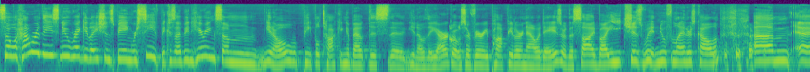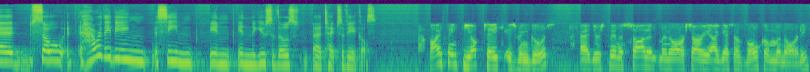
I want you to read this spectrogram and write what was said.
So, how are these new regulations being received? Because I've been hearing some, you know, people talking about this. The, you know, the Argos are very popular nowadays, or the side by each, as Newfoundlanders call them. um, uh, so, how are they being seen in in the use of those uh, types of vehicles? I think the uptake has been good. Uh, there's been a silent minority, sorry, I guess a vocal minority.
